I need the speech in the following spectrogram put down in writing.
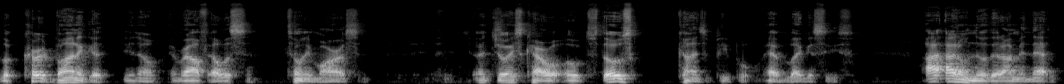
look, Kurt Vonnegut, you know, and Ralph Ellison, Toni Morrison, uh, Joyce Carol Oates, those kinds of people have legacies. I, I don't know that I'm in that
